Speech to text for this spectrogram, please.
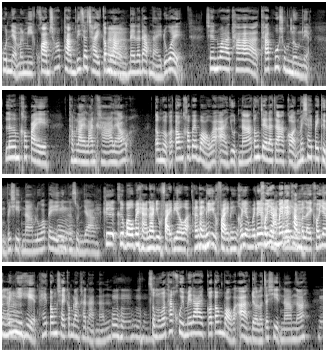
คุณเนี่ยมันมีความชอบธรรมที่จะใช้กำลังอ่าในระดับไหนด้วย เช่นว่าถ้าถ้าผู้ชุมนุมเนี่ย เริ่มเข้าไป ทำลายร้านค้าแล้วตำรวจก็ต้องเข้าไปบอกว่าอะหยุดนะ ต้องเจรจาก่อนไม่ใช่ไปถึงไปฉีดน้ำหรือว่าไปยิงกระสุนยาง คือคือเบาไปหาหนักอยู่ฝ่ายเดียวอะทั้งทั้งๆที่อีกฝ่ายหนึ่งเขายังไม่ได้เขายังไม่ได้หนักทำเลอะไรเขายังไม่อ่ามีมีเหตุให้ต้องใช้กำลังขนาดนั้นอือหืออือหือสมมติว่าถ้าคุยไม่ได้ก็ต้องบอกว่าอะเดี๋ยวเราจะฉีดน้ำนะอื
